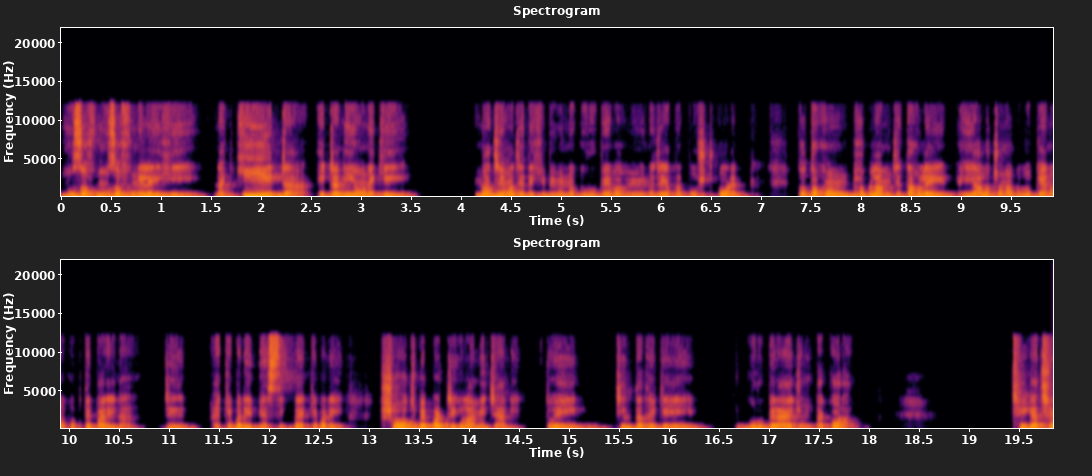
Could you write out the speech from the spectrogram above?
মুজফ মুজফুন ইলাইহি, না কি এটা? এটা নিয়ে অনেকেই মাঝে মাঝে দেখি বিভিন্ন গ্রুপে বা বিভিন্ন জায়গায় আপনারা পোস্ট করেন। তো তখন ভাবলাম যে তাহলে এই আলোচনাগুলো কেন করতে পারি না? যে একেবারেই বেসিক বা একেবারেই সহজ ব্যাপার যেগুলো আমি জানি। তো এই চিন্তা থেকে এই গ্রুপের আয়োজনটা করা। ঠিক আছে,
